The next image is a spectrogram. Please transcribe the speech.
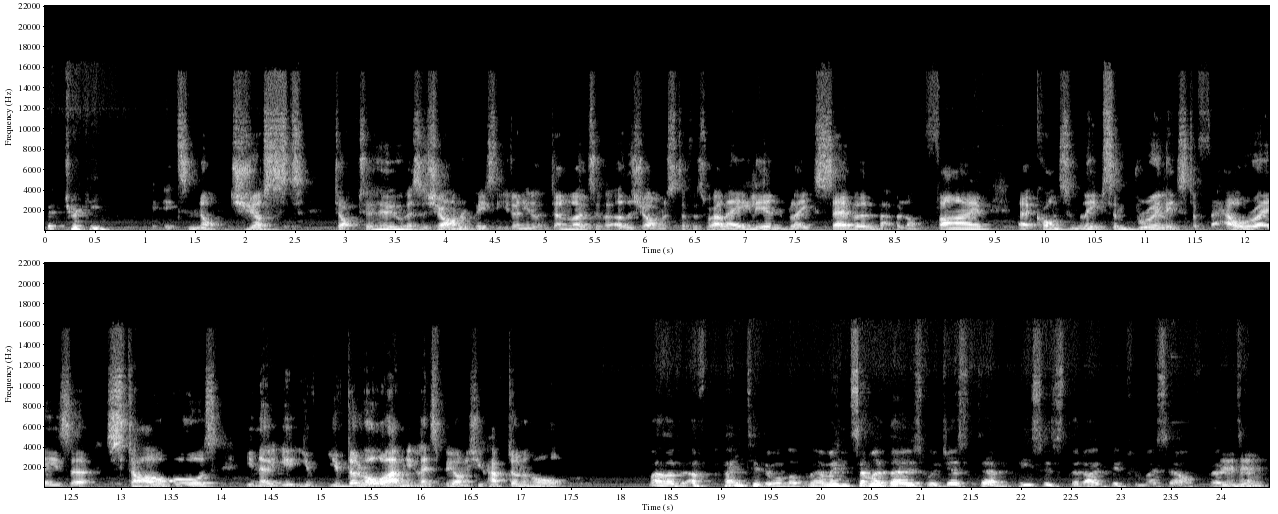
Bit tricky. It's not just Doctor Who as a genre piece that you've done, done loads of other genre stuff as well. Alien, Blake Seven, Babylon Five, uh, Quantum Leap, some brilliant stuff for Hellraiser, Star Wars. You know, you, you've you've done them all, haven't you? Let's be honest, you have done them all. Well, I've, I've, painted all of them. I mean, some of those were just um, pieces that I did for myself. But mm-hmm. um,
